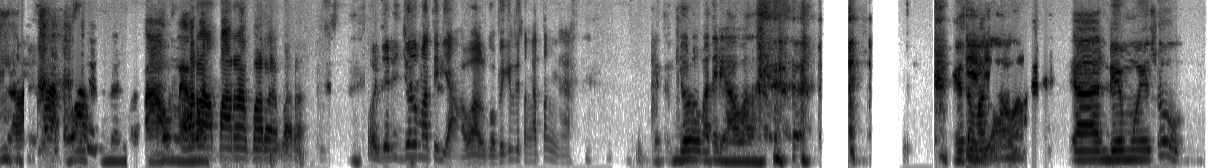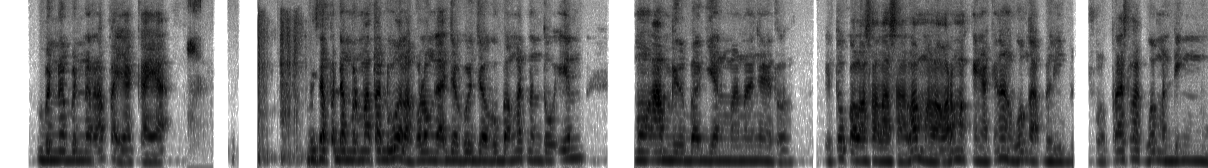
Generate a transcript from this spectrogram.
udah dua tahun lewat Parah, parah, parah, parah. Oh, jadi Joel mati di awal. Gue pikir di tengah-tengah. gitu. Joel mati di awal gitu mak- di awal. ya, demo itu bener-bener apa ya kayak bisa pedang bermata dua lah. Kalau nggak jago-jago banget nentuin mau ambil bagian mananya itu. Itu kalau salah-salah malah orang makin yakin ah gue nggak beli full price lah gue mending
